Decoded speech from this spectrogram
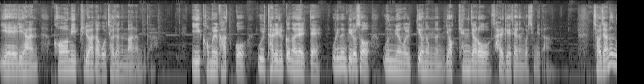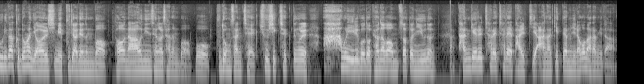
예리한 검이 필요하다고 저자는 말합니다. 이 검을 갖고 울타리를 끊어낼 때 우리는 비로소 운명을 뛰어넘는 역행자로 살게 되는 것입니다. 저자는 우리가 그동안 열심히 부자 되는 법, 더 나은 인생을 사는 법, 뭐 부동산 책, 주식 책 등을 아무리 읽어도 변화가 없었던 이유는 단계를 차례차례 밟지 않았기 때문이라고 말합니다.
